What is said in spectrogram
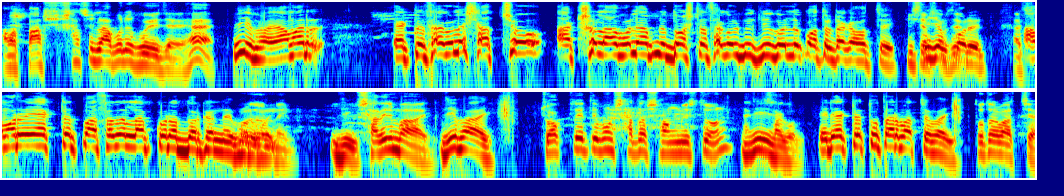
আমার পাঁচশো সাতশো লাভ হলে হয়ে যায় হ্যাঁ? জি ভাই আমার একটা ছাগলে সাতশো আটশো লাভ হলে আপনি দশটা ছাগল বিক্রি করলে কত টাকা হচ্ছে? হিসাব করেন। আচ্ছা। আমার ওই একটা পাঁচ হাজার লাভ করার দরকার। নেই। জি। স্বাধীন ভাই? জি ভাই। চকলেট এবং সাদা সংমিশ্রণ। ছাগল। এটা একটা তোতার বাচ্চা ভাই। তোতার বাচ্চা?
